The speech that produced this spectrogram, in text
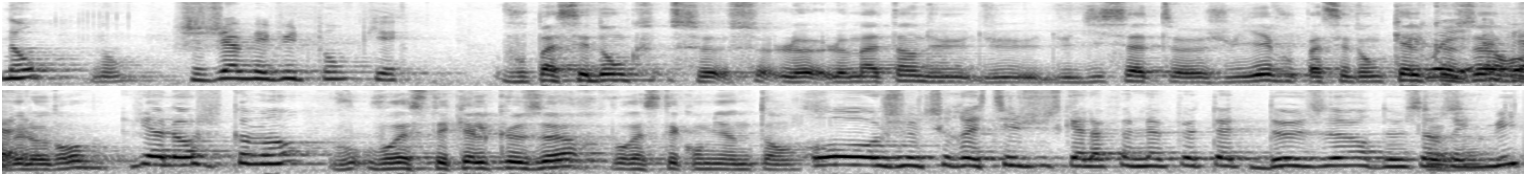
Non. Non. J'ai jamais vu de pompiers. Vous passez donc ce, ce, le, le, matin du, du, du, 17 juillet, vous passez donc quelques oui, heures bien, au Vélodrome? Puis alors, comment? Vous, vous, restez quelques heures? Vous restez combien de temps? Oh, je suis restée jusqu'à la fin de la peut-être deux heures, deux, deux heures, heures, et demie.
